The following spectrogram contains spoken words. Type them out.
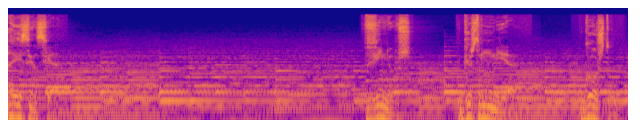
A essência. Vinhos. Gastronomia. Gosto.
